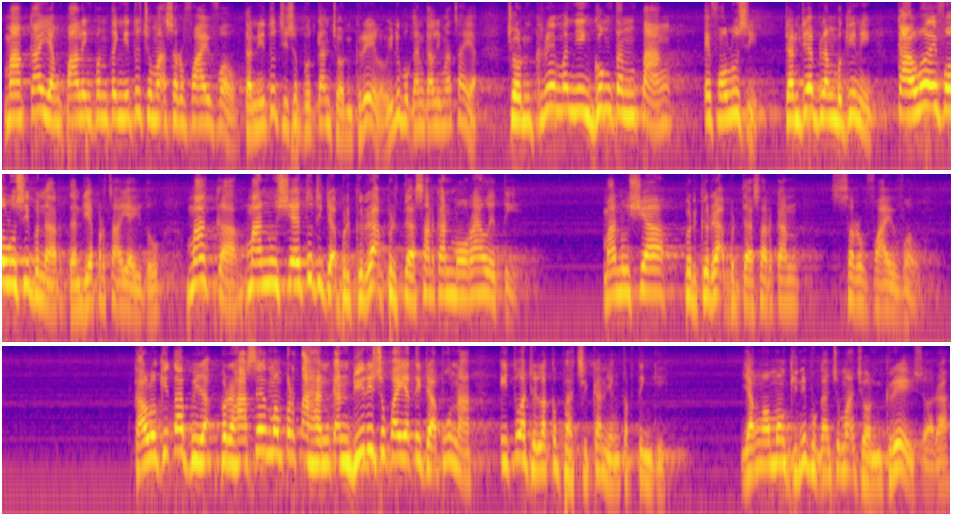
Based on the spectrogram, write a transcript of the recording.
maka yang paling penting itu cuma survival dan itu disebutkan John Gray loh. Ini bukan kalimat saya. John Gray menyinggung tentang evolusi dan dia bilang begini, kalau evolusi benar dan dia percaya itu, maka manusia itu tidak bergerak berdasarkan morality. Manusia bergerak berdasarkan survival. Kalau kita berhasil mempertahankan diri supaya tidak punah, itu adalah kebajikan yang tertinggi. Yang ngomong gini bukan cuma John Gray, saudara.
